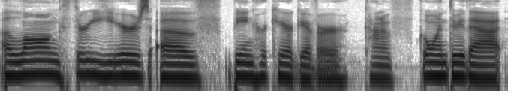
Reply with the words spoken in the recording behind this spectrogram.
a long three years of being her caregiver, kind of going through that.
